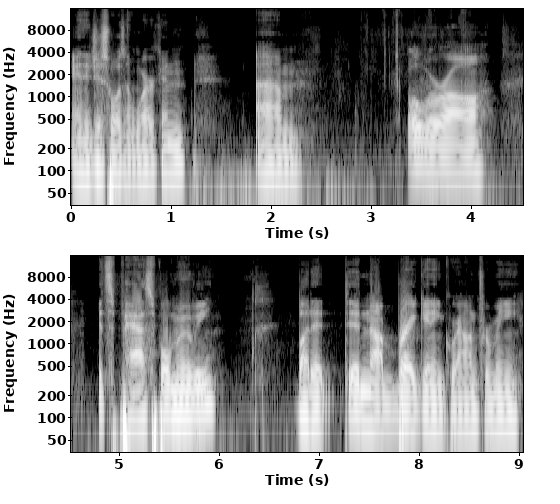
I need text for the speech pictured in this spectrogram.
and it just wasn't working. Um, overall, it's a passable movie, but it did not break any ground for me.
